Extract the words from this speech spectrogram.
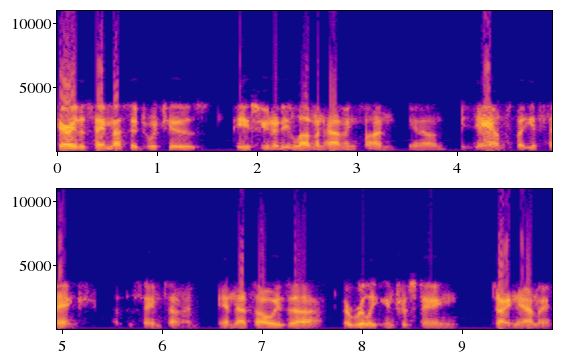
carry the same message, which is peace, unity, love, and having fun. You know, you dance, but you think at the same time. And that's always a, a really interesting dynamic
